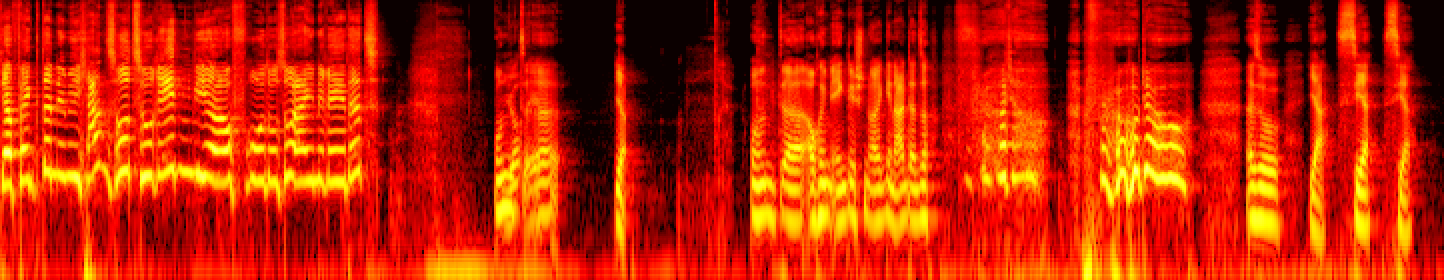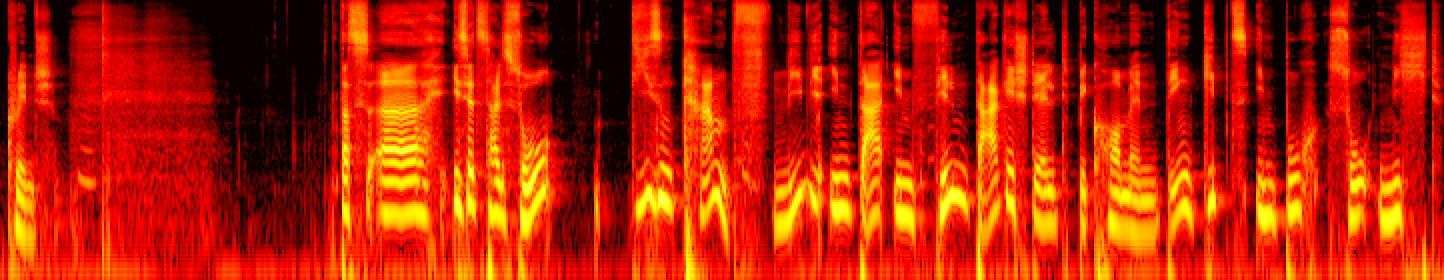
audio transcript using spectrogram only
Der fängt dann nämlich an, so zu reden, wie er auf Frodo so einredet. Und Ja, ja, äh, ja. Und äh, auch im englischen Original dann so, Frodo, Frodo. Also ja, sehr, sehr cringe. Das äh, ist jetzt halt so, diesen Kampf, wie wir ihn da im Film dargestellt bekommen, den gibt es im Buch so nicht.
